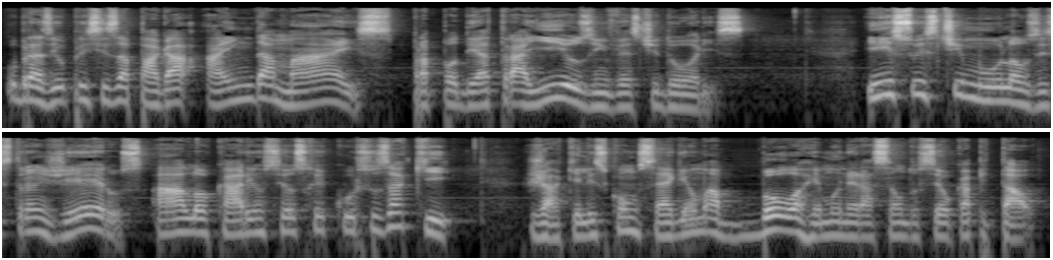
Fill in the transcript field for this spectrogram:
o Brasil precisa pagar ainda mais para poder atrair os investidores. Isso estimula os estrangeiros a alocarem os seus recursos aqui, já que eles conseguem uma boa remuneração do seu capital.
